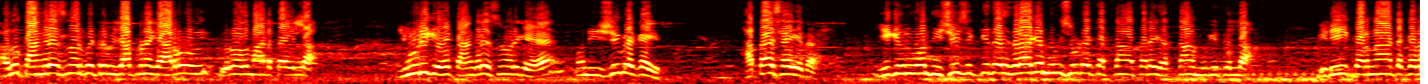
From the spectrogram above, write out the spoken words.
ಅದು ಕಾಂಗ್ರೆಸ್ನವ್ರು ಬಿಟ್ಟರೆ ಬಿಜಾಪುರನಾಗ ಯಾರೂ ವಿರೋಧ ಮಾಡ್ತಾ ಇಲ್ಲ. ಇವರಿಗೆ, ಕಾಂಗ್ರೆಸ್ನವರಿಗೆ ಒಂದು ಇಶ್ಯೂ ಬೇಕಾಗಿತ್ತು. ಹತಾಶೆ ಆಗಿದ್ದಾರೆ. ಈಗ ಇವ್ರಿಗೆ ಒಂದು ಇಶ್ಯೂ ಸಿಕ್ಕಿದೆ, ಇದರಾಗೆ ಮುಗಿಸಿಬಿಡೋಕೆ ಯತ್ನ ಆತಾರೆ ಯತ್ನ ಮುಗಿತಿಲ್ಲ ಇಡೀ ಕರ್ನಾಟಕದ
